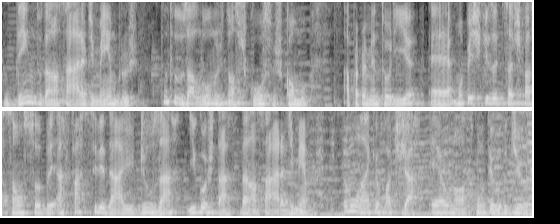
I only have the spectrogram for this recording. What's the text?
dentro da nossa área de membros, tanto dos alunos dos nossos cursos como a própria mentoria é uma pesquisa de satisfação sobre a facilidade de usar e gostar da nossa área de membros. Então vamos lá que o Hotjar é o nosso conteúdo de hoje.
